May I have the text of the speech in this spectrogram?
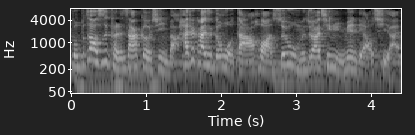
我不知道是可能是她个性吧，她就开始跟我搭话，所以我们就在青旅里面聊聊起来。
